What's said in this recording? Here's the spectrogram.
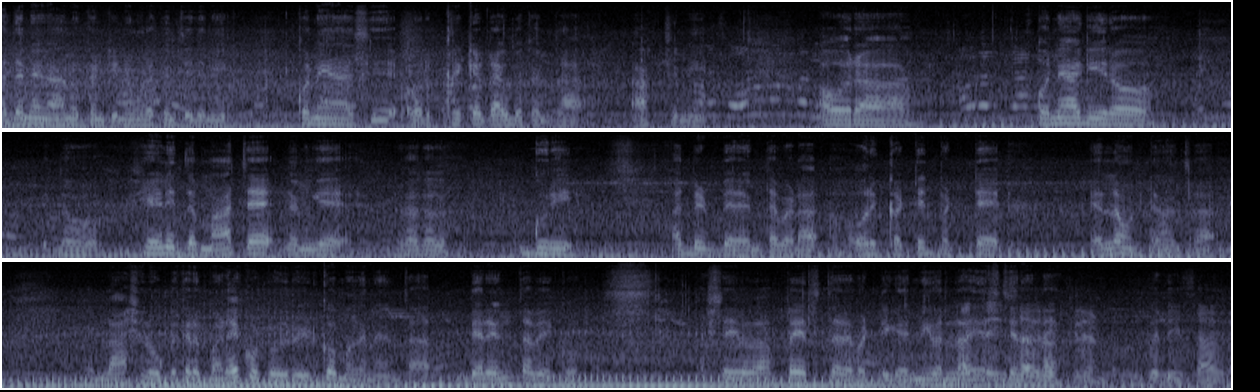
ಅದನ್ನೇ ನಾನು ಕಂಟಿನ್ಯೂ ಮಾಡ್ಕೊತಿದ್ದೀನಿ. ಕೊನೆ ಆಸೆ ಅವ್ರು ಕ್ರಿಕೆಟ್ ಆಗಬೇಕಂತ ಆಗ್ತೀನಿ. ಅವರ ಕೊನೆ ಆಗಿರೋ ಇದು ಹೇಳಿದ್ದ ಮಾತೇ ನನಗೆ ಇವಾಗ ಗುರಿ. ಅದು ಬಿಟ್ಟು ಬೇರೆ ಎಂತ ಬೇಡ. ಅವ್ರಿಗೆ ಕಟ್ಟಿದ ಬಟ್ಟೆ ಎಲ್ಲ ಉಂಟು ನನ್ನ ಹತ್ರ. ಲಾಸ್ಟಲ್ಲಿ ಹೋಗ್ಬೇಕಾದ್ರೆ ಬಳೆ ಕೊಟ್ಟೋದ್ರು ಹಿಡ್ಕೊ ಮಗನೇ ಅಂತ. ಬೇರೆ ಎಂತ ಬೇಕು? ಅಷ್ಟೇ ಇವಾಗ ಅಪ್ಪ ಇರ್ತಾರೆ ಬಟ್ಟಿಗೆ. ನೀವೆಲ್ಲ ಇರ್ತೀರಲ್ಲ ಸಾವಿರ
